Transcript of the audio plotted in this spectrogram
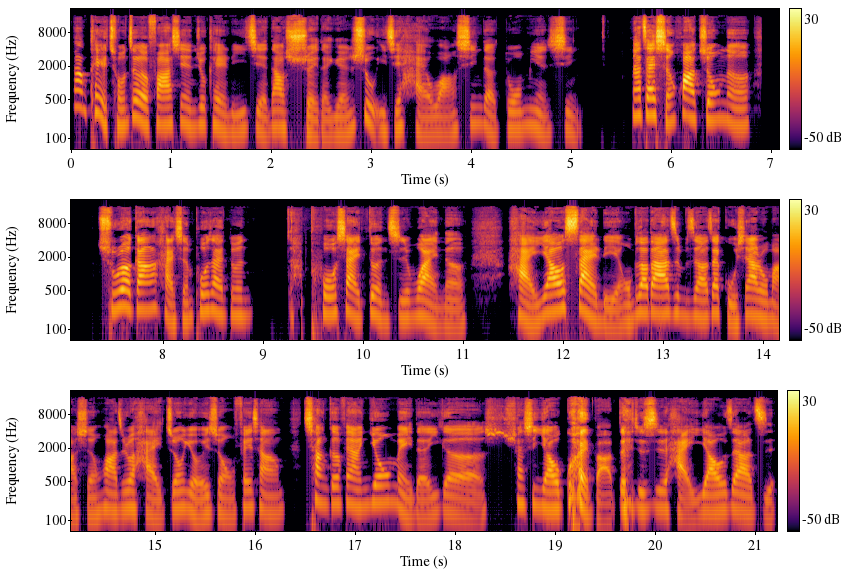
那可以从这个发现就可以理解到水的元素以及海王星的多面性。那在神话中呢，除了刚刚海神波塞顿。波塞顿之外呢，海妖赛莲，我不知道大家知不知道，在古希腊罗马神话，就是海中有一种非常唱歌非常优美的一个算是妖怪吧，对，就是海妖这样子，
